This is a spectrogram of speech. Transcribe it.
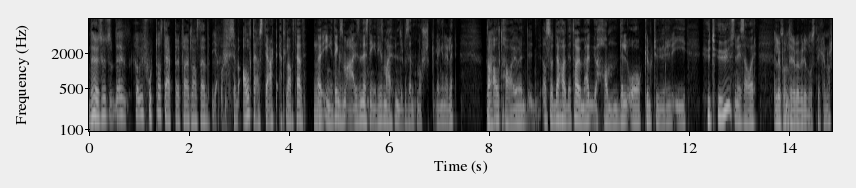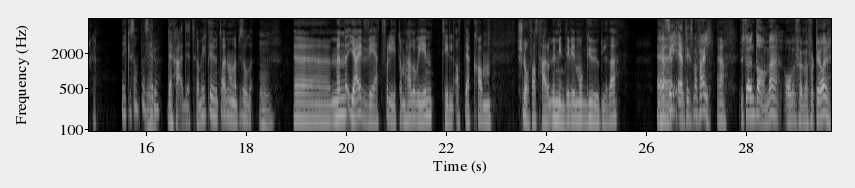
Det høres ut som Det kan vi fort ha stjålet fra et eller annet sted. Ja, alt er jo stjålet et eller annet sted. Det er jo ingenting som er, nesten ingenting som er 100% norsk lenger heller. For Nei. alt har jo Altså, det, har, det tar jo med handel og kulturer i tusenvis av år. Jeg lurer på om til og med brunost ikke er norsk. Ikke sant? Det ser du. Det her, dette kan vi finne ut av i en annen episode. Mm. Uh, men jeg vet for lite om halloween til at jeg kan slå fast her, med mindre vi må google det. Jeg kan Eh, si én ting som er feil. ja. Hvis du er en dame over 45 år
